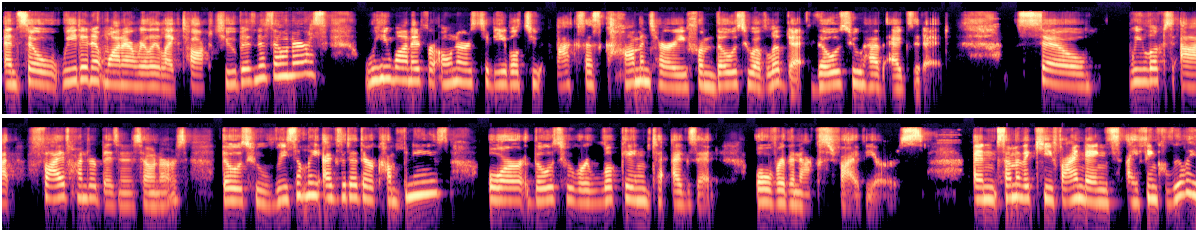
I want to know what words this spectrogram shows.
And so we didn't want to really like talk to business owners. We wanted for owners to be able to access commentary from those who have lived it, those who have exited. So we looked at 500 business owners, those who recently exited their companies or those who were looking to exit over the next five years. And some of the key findings, I think, really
